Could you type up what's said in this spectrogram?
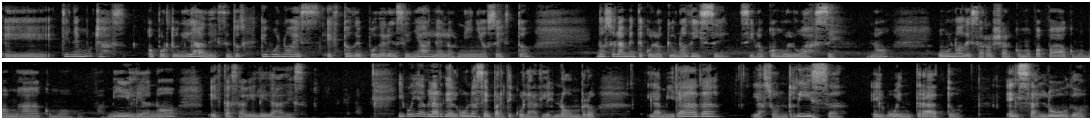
eh, tiene muchas oportunidades. Entonces, qué bueno es esto de poder enseñarle a los niños esto, no solamente con lo que uno dice, sino cómo lo hace, ¿no? Uno desarrollar como papá, como mamá, como familia, ¿no? Estas habilidades. Y voy a hablar de algunas en particular. Les nombro la mirada, la sonrisa, el buen trato, el saludo,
